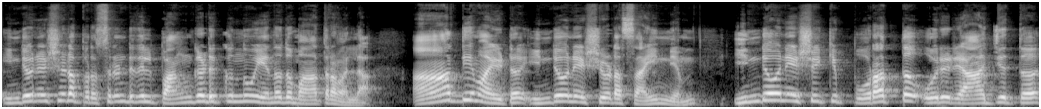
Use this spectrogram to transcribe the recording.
ഇന്തോനേഷ്യയുടെ പ്രസിഡന്റ് ഇതിൽ പങ്കെടുക്കുന്നു എന്നത് മാത്രമല്ല ആദ്യമായിട്ട് ഇന്തോനേഷ്യയുടെ സൈന്യം ഇന്തോനേഷ്യക്ക് പുറത്ത് ഒരു രാജ്യത്ത്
